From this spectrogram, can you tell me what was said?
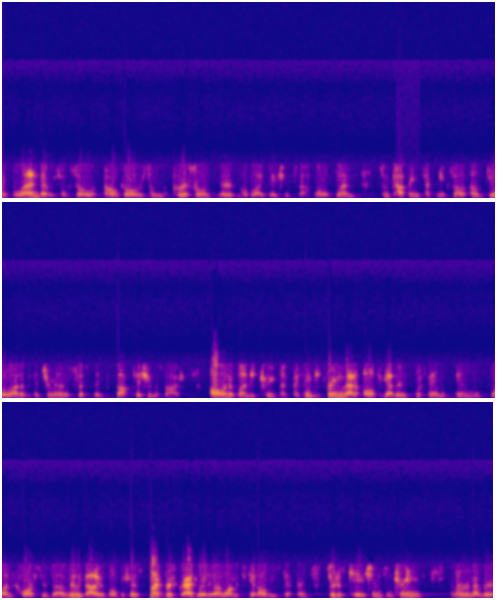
I blend everything. So I'll go over some peripheral nerve mobilization stuff. I'll blend some cupping techniques. I'll, I'll do a lot of instrument assisted soft tissue massage, all in a blended treatment. I think bringing that all together within in one course is uh, really valuable because when I first graduated, I wanted to get all these different certifications and trainings. And I remember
